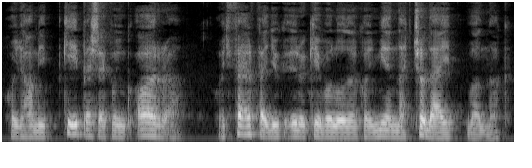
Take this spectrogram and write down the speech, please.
hogy ha mi képesek vagyunk arra, hogy felfedjük örökkévalónak, hogy milyen nagy csodái vannak.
